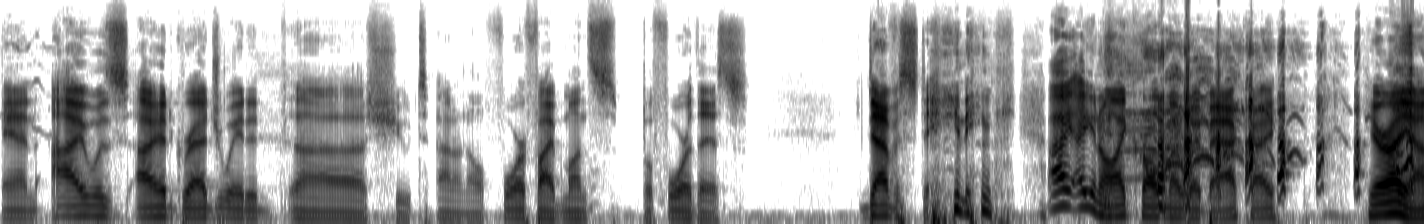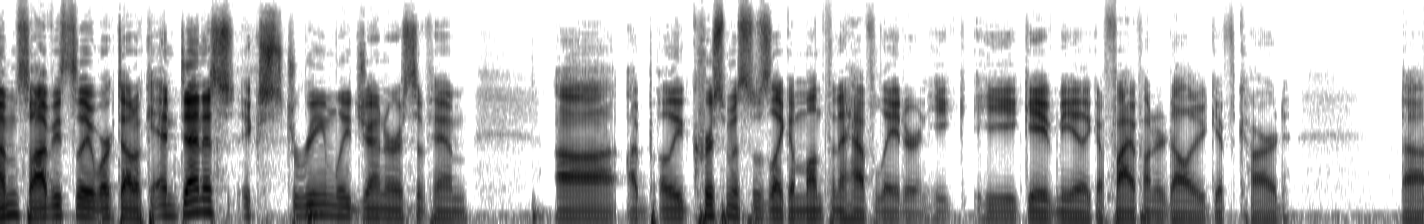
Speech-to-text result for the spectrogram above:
and I was I had graduated. Uh, shoot, I don't know, four or five months before this. Devastating. I, I you know I crawled my way back. I here I am. So obviously it worked out okay. And Dennis, extremely generous of him. Uh, I believe Christmas was like a month and a half later, and he he gave me like a five hundred dollar gift card. Uh,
